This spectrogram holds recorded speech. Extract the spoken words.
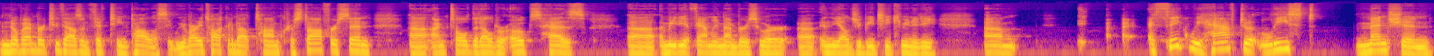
November 2015 policy. We've already talked about Tom Christofferson. Uh, I'm told that Elder Oaks has uh, immediate family members who are uh, in the LGBT community. Um, I think we have to at least mention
